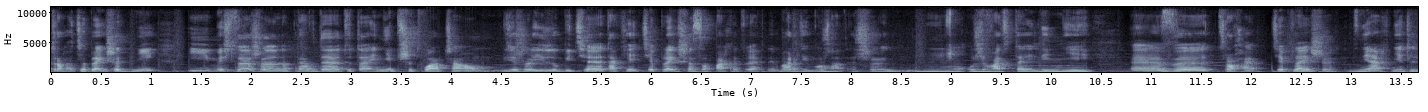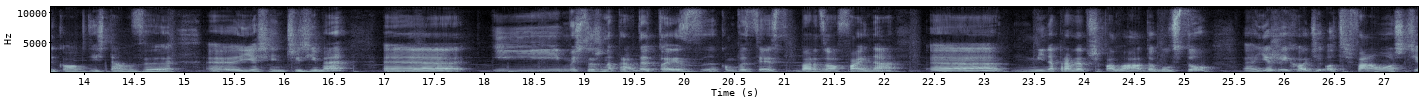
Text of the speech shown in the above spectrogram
trochę cieplejsze dni i myślę, że naprawdę tutaj nie przytłaczał. Jeżeli lubicie takie cieplejsze zapachy, to jak najbardziej można też mm, używać tej linii e, w trochę cieplejszych dniach, nie tylko gdzieś tam w e, jesień czy zimę. I myślę, że naprawdę to jest, kompozycja jest bardzo fajna, e, mi naprawdę przypadła do gustu. E, Jeżeli chodzi o trwałość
